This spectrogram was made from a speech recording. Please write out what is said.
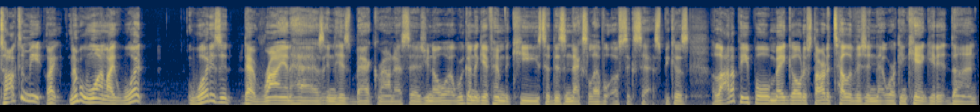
Talk to me, like number one, like what what is it that Ryan has in his background that says, you know what, we're going to give him the keys to this next level of success? Because a lot of people may go to start a television network and can't get it done.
